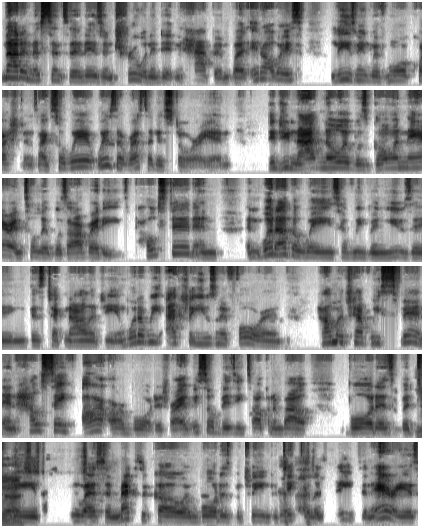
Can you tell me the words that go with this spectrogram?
not in the sense that it isn't true and it didn't happen, but it always leaves me with more questions. Like, so where, where's the rest of this story? And did you not know it was going there until it was already posted? And and what other ways have we been using this technology? And what are we actually using it for? And how much have we spent? And how safe are our borders right? We're so busy talking about borders between us and mexico and borders between particular states and areas.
